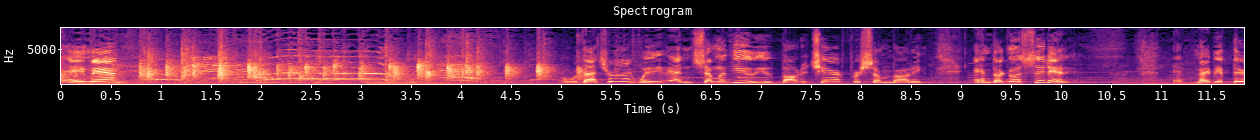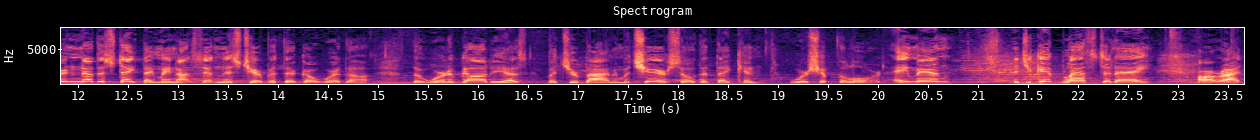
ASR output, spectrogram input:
Amen. Well, that's right. We and some of you, you bought a chair for somebody, and they're going to sit in it. Maybe if they're in another state, they may not sit in this chair, but they'll go where the, the Word of God is, but you're buying them a chair so that they can worship the Lord. Amen. Did you get blessed today? All right.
